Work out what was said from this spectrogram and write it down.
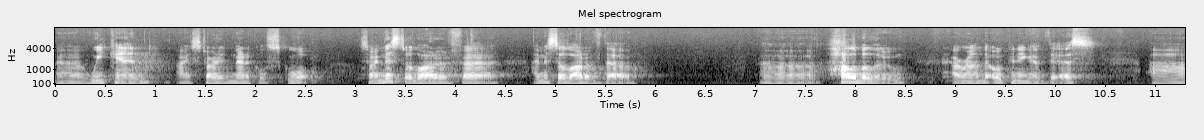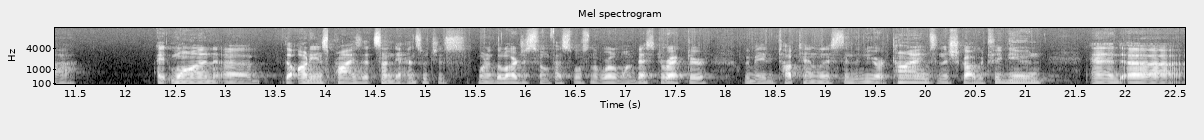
uh, weekend, I started medical school. So I missed a lot of, uh, I missed a lot of the uh, hullabaloo around the opening of this. Uh, it won uh, the audience prize at Sundance, which is one of the largest film festivals in the world. It won Best Director. We made top 10 lists in the New York Times and the Chicago Tribune. And uh,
